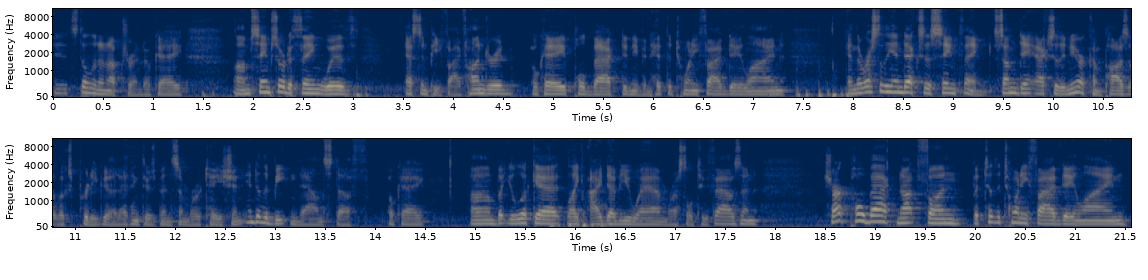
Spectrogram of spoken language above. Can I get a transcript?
it's still in an uptrend." Okay, um, same sort of thing with S&P 500. Okay, pulled back, didn't even hit the 25-day line. And the rest of the index is same thing. Some day, actually, the New York Composite looks pretty good. I think there's been some rotation into the beaten down stuff. Okay, um, but you look at like IWM, Russell 2000, sharp pullback, not fun, but to the 25 day line.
